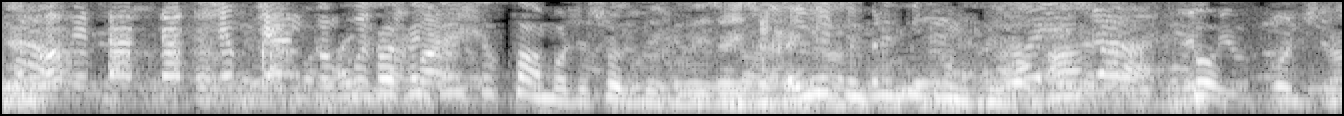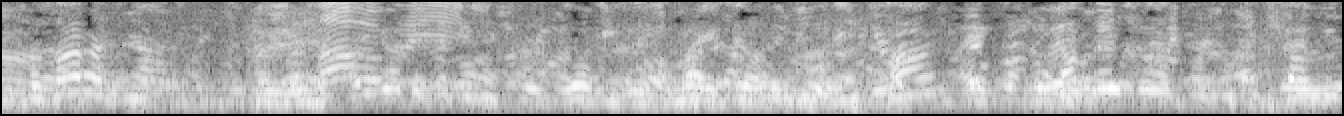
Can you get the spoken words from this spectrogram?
коли так над Шевченком Хай хай часа може, що ти заїжджаєш? Хай місцем перед вітром зняв. А? Той. Це зараз зняв? А? Та ти що, там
